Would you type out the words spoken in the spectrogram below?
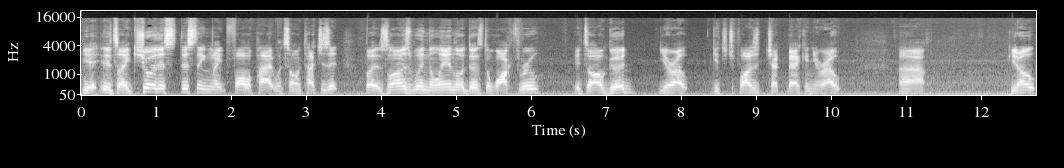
Yeah, it's like sure this this thing might fall apart when someone touches it, but as long as when the landlord does the walkthrough, it's all good. You're out. Get your deposit check back, and you're out. Uh, you know,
